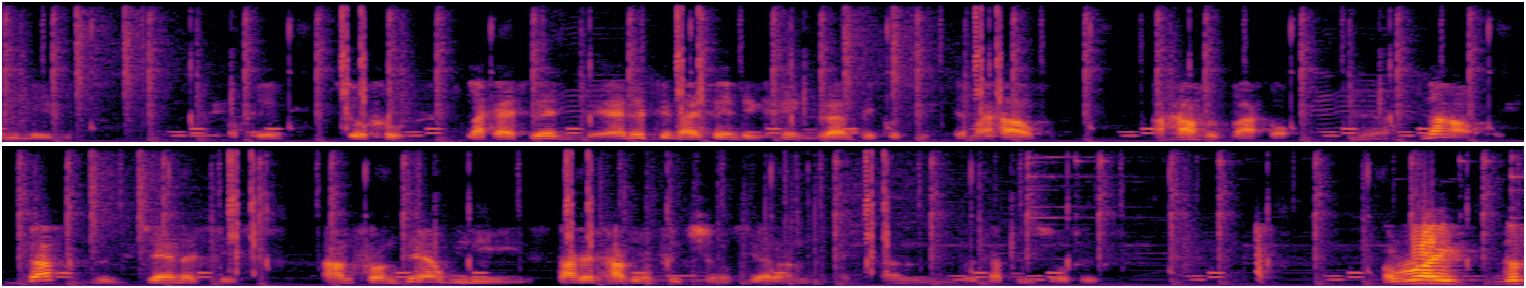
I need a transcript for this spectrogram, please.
two ladies. Okay? So, like I said, anything I say in the grant ecosystem, I have, I have a backup. Yeah. Now, that's the genesis, and from there we started having frictions here, and, and that is what it is. All right, this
